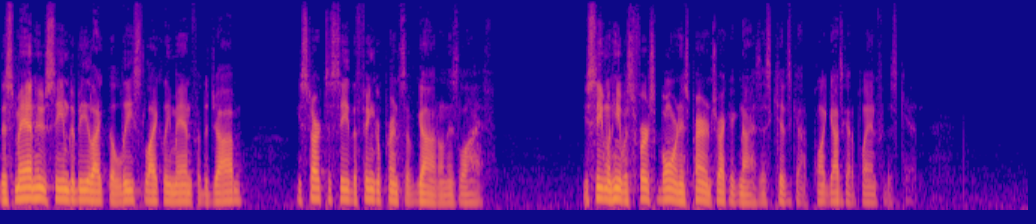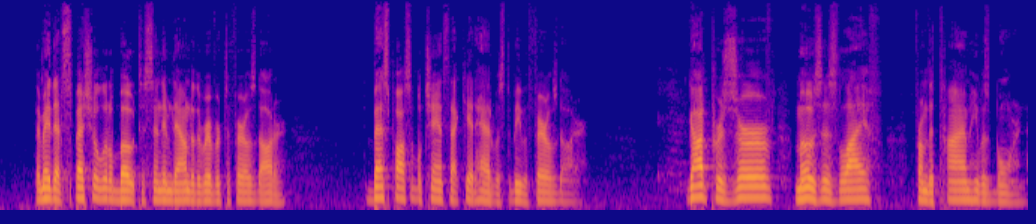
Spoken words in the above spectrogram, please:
this man who seemed to be like the least likely man for the job, you start to see the fingerprints of God on his life. You see, when he was first born, his parents recognized this kid's got a plan, God's got a plan for this kid. They made that special little boat to send him down to the river to Pharaoh's daughter. Best possible chance that kid had was to be with Pharaoh's daughter. God preserved Moses' life from the time he was born,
